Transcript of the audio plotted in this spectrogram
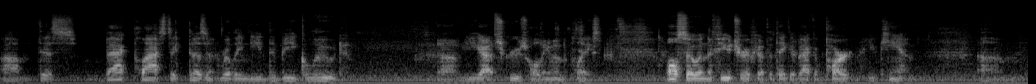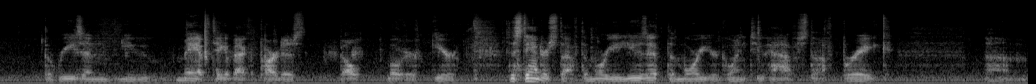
Um, this back plastic doesn't really need to be glued. Um, you got screws holding it into place. Also, in the future, if you have to take it back apart, you can. Um, the reason you may have to take it back apart is belt, motor, gear the standard stuff. The more you use it, the more you're going to have stuff break. Um,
